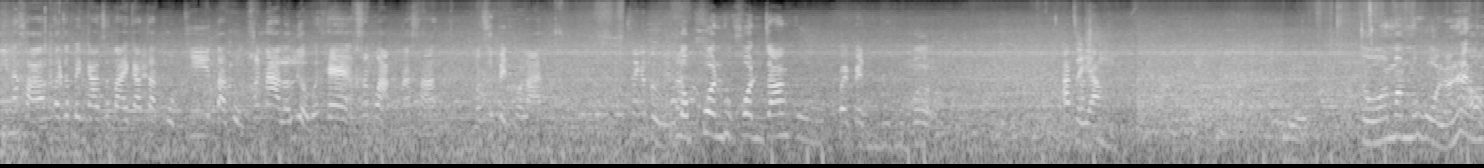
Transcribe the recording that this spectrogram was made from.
นี่นะคะ มันจะเป็นการสไตล์การตัดผมที่ตัดผมข้างหน้าแล้วเหลือไว้แค่ข้างหลังนะคะ มันคือเป็นหัวร้านในการะตูนรบกวนทุกคนจ้างกูไปเป็นยูทูบเบอร์อาจจะยังโจยมันโมโหแล้วเนี่ยดู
